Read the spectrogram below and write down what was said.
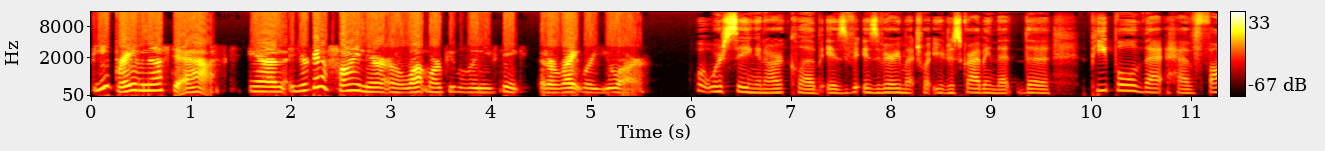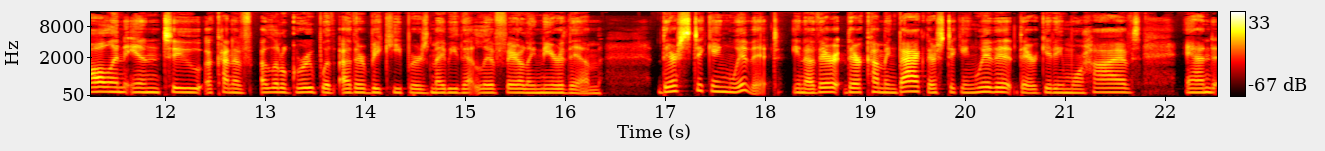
be brave enough to ask. And you're going to find there are a lot more people than you think that are right where you are. What we're seeing in our club is is very much what you're describing that the people that have fallen into a kind of a little group with other beekeepers maybe that live fairly near them they're sticking with it. You know, they're they're coming back, they're sticking with it, they're getting more hives and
